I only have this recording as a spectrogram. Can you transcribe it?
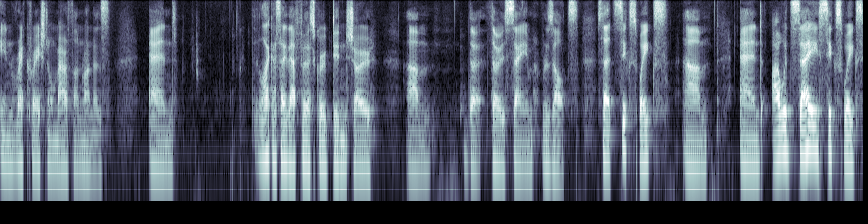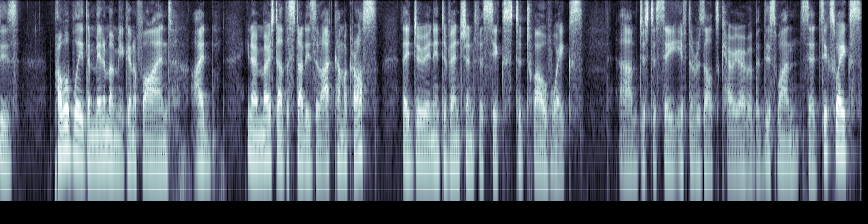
in recreational marathon runners. And like I say, that first group didn't show um, the, those same results. So that's six weeks. Um, and I would say six weeks is probably the minimum you're going to find. I'd, you know, most other studies that I've come across, they do an intervention for six to 12 weeks um, just to see if the results carry over. But this one said six weeks.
